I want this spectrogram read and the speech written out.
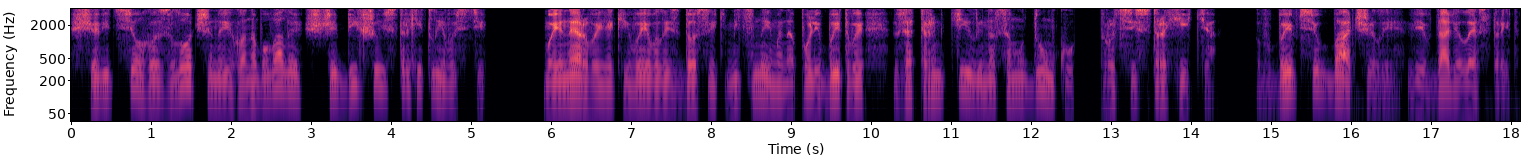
що від цього злочини його набували ще більшої страхітливості. Мої нерви, які виявились досить міцними на полі битви, затремтіли на саму думку про ці страхіття. Вбивцю бачили, вів далі Лестрейд.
